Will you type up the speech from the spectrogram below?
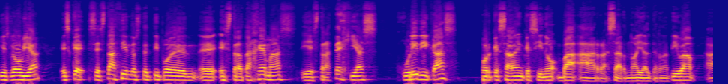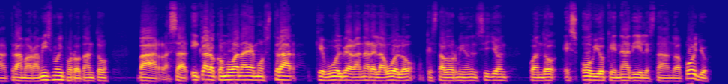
y es lo obvia, es que se está haciendo este tipo de eh, estratagemas y estrategias jurídicas porque saben que si no va a arrasar. No hay alternativa a Trump ahora mismo y por lo tanto va a arrasar. Y claro, ¿cómo van a demostrar que vuelve a ganar el abuelo que está dormido en el sillón cuando es obvio que nadie le está dando apoyo?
